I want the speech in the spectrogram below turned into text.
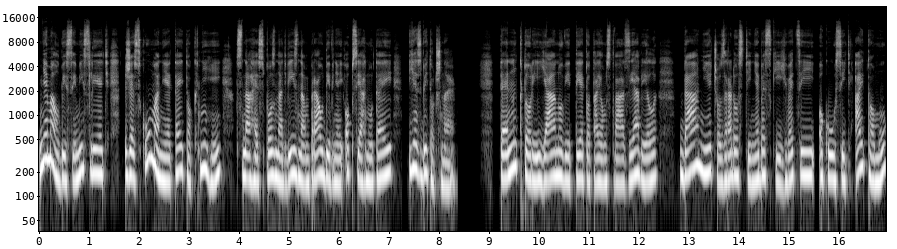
nemal by si myslieť, že skúmanie tejto knihy v snahe spoznať význam pravdy v nej obsiahnutej je zbytočné. Ten, ktorý Jánovi tieto tajomstvá zjavil, dá niečo z radosti nebeských vecí okúsiť aj tomu,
